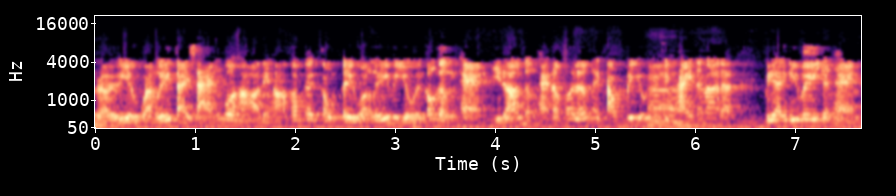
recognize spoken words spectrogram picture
rồi ví dụ quản lý tài sản của họ thì họ có cái công ty quản lý ví dụ như có ngân hàng gì đó ngân hàng nó có lớn hay không ví dụ như à. hay nó nói là BIDV chẳng hạn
